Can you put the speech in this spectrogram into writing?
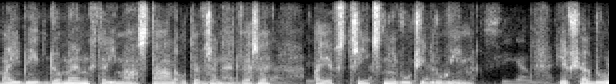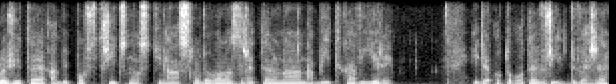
Mají být domem, který má stále otevřené dveře a je vstřícný vůči druhým. Je však důležité, aby po vstřícnosti následovala zřetelná nabídka víry. Jde o to otevřít dveře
